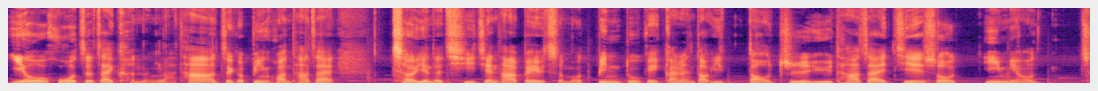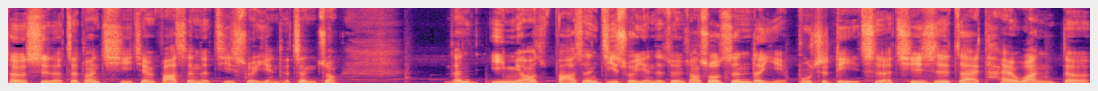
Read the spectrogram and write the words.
又或者再可能啦，他这个病患他在测验的期间他被什么病毒给感染到，以导致于他在接受疫苗测试的这段期间发生了脊髓炎的症状。但疫苗发生脊髓炎的症状，说真的也不是第一次了。其实，在台湾的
